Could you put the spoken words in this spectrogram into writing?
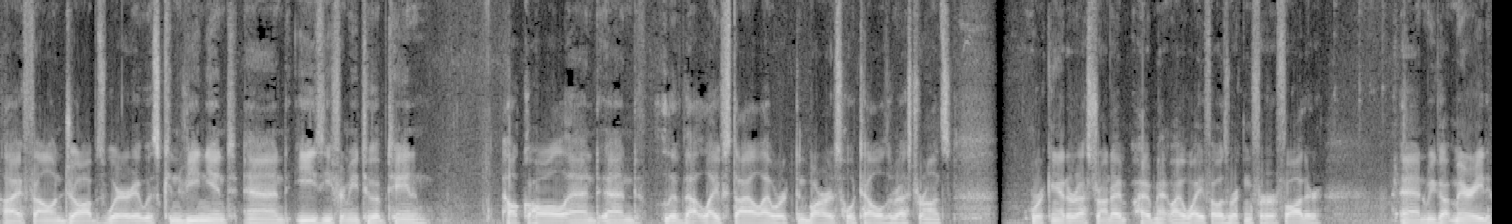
I found jobs where it was convenient and easy for me to obtain alcohol and, and live that lifestyle. I worked in bars, hotels, restaurants. Working at a restaurant, I, I met my wife. I was working for her father, and we got married.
